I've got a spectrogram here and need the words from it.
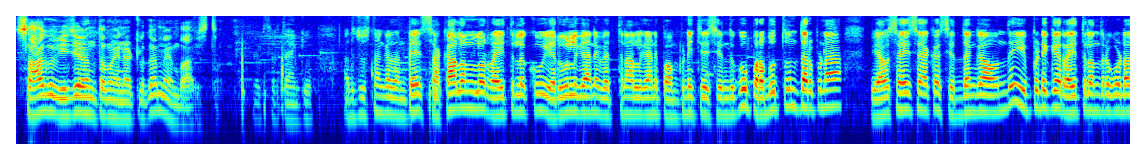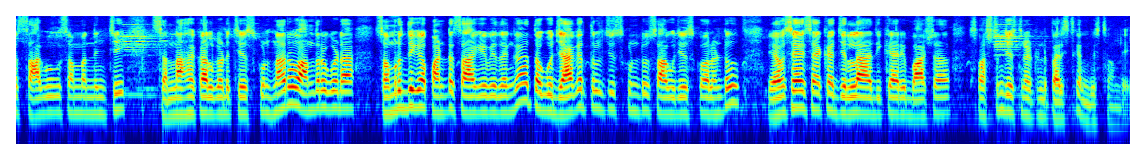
సాగు విజయవంతమైనట్లుగా మేము భావిస్తాం. సార్ థ్యాంక్ యూ అది చూస్తాం కదంటే సకాలంలో రైతులకు ఎరువులు కానీ విత్తనాలు కానీ పంపిణీ చేసేందుకు ప్రభుత్వం తరపున వ్యవసాయ శాఖ సిద్ధంగా ఉంది. ఇప్పటికే రైతులందరూ కూడా సాగుకు సంబంధించి సన్నాహకాలు కూడా చేసుకుంటున్నారు. అందరూ కూడా సమృద్ధిగా పంట సాగే విధంగా తగు జాగ్రత్తలు తీసుకుంటూ సాగు చేసుకోవాలంటూ వ్యవసాయ శాఖ జిల్లా అధికారి భాష స్పష్టం చేస్తున్నటువంటి పరిస్థితి కనిపిస్తోంది.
